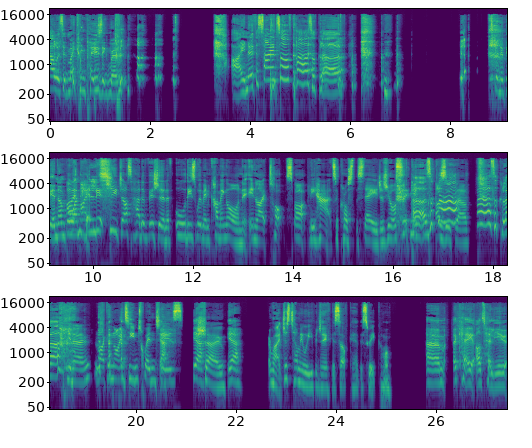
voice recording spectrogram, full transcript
hours in my composing room. I know the science of Puzzle Club. It's going to be a number I, one I literally just had a vision of all these women coming on in like top sparkly hats across the stage as you're singing Puzzle Puzzle Club. Club. Puzzle Club. You know, like a 1920s Yeah. show. Yeah. Right, just tell me what you've been doing for your self care this week. Come on. Um, okay, I'll tell you.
